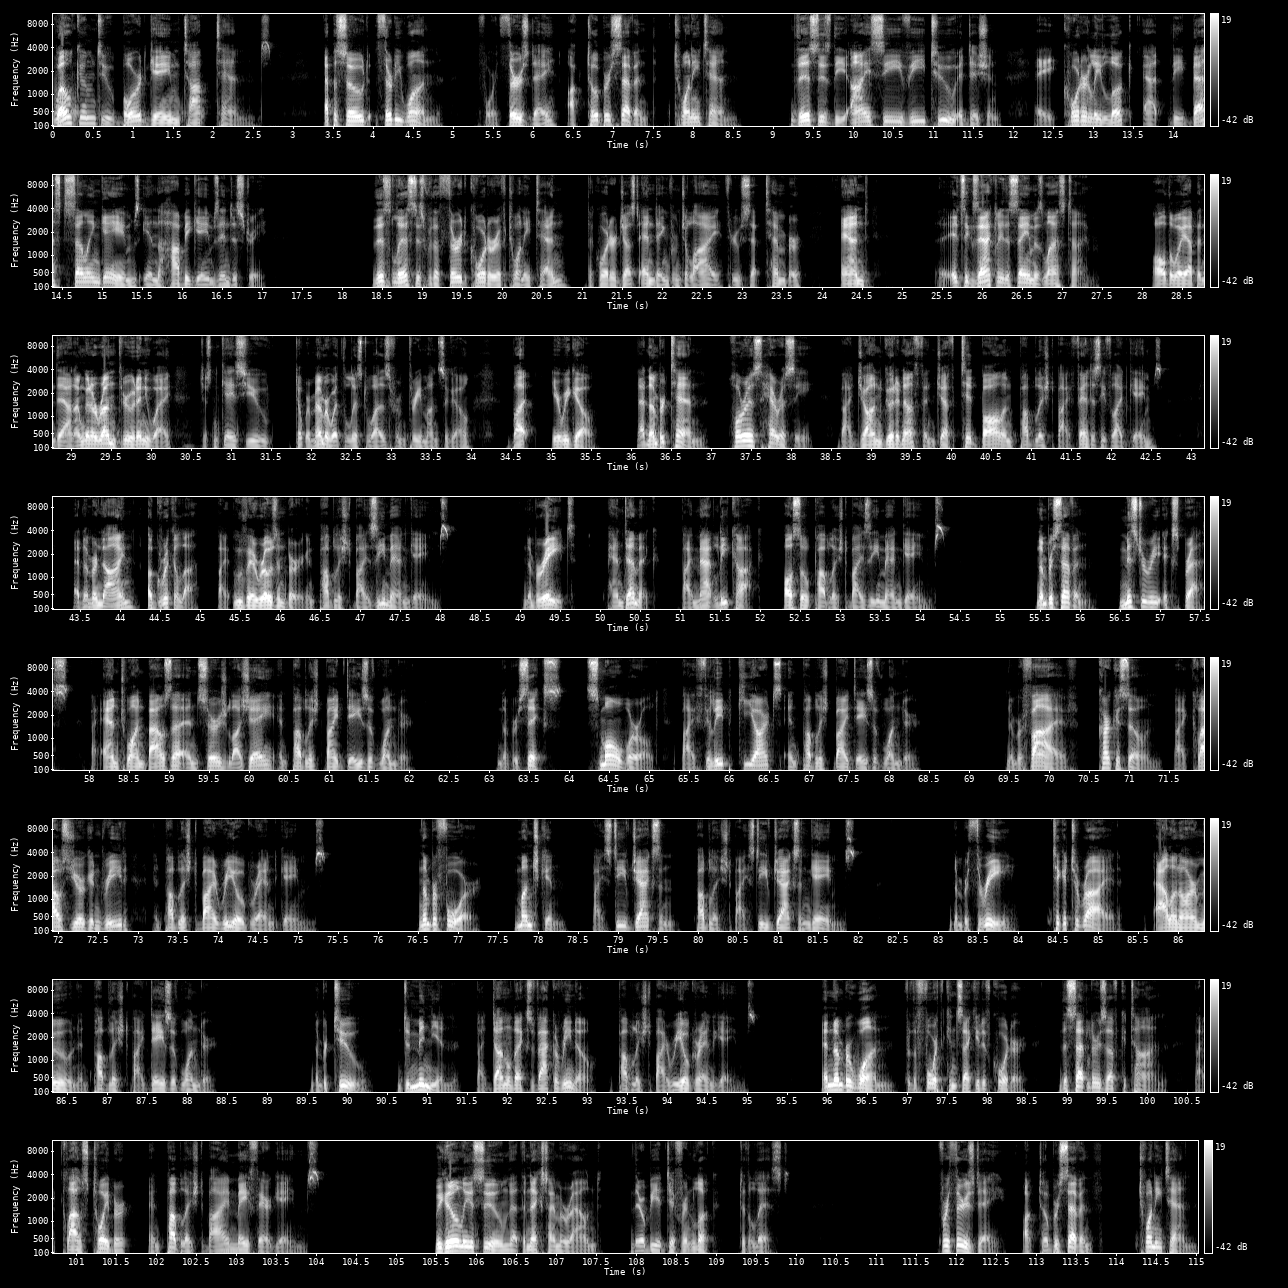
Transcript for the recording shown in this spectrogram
Welcome to Board Game Top Tens, Episode 31, for Thursday, October 7th, 2010. This is the ICV2 edition, a quarterly look at the best selling games in the hobby games industry. This list is for the third quarter of 2010, the quarter just ending from July through September, and it's exactly the same as last time, all the way up and down. I'm going to run through it anyway, just in case you don't remember what the list was from three months ago. But here we go. At number 10, Horus Heresy by John Goodenough and Jeff Tidball and published by Fantasy Flight Games. At number 9, Agricola by Uwe Rosenberg and published by Z-Man Games. Number 8, Pandemic by Matt Leacock, also published by Z-Man Games. Number 7, Mystery Express by Antoine Bauza and Serge Laget and published by Days of Wonder. Number 6, Small World by Philippe Keyaerts and published by Days of Wonder. Number 5, Carcassonne by Klaus Jürgen Wrede and published by Rio Grande Games. Number 4, Munchkin by Steve Jackson, published by Steve Jackson Games. Number 3, Ticket to Ride, Alan R. Moon, and published by Days of Wonder. Number 2, Dominion by Donald X. Vaccarino, published by Rio Grande Games. And number 1, for the fourth consecutive quarter, The Settlers of Catan by Klaus Teuber and published by Mayfair Games. We can only assume that the next time around there will be a different look to the list. For Thursday, October 7th, 2010.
